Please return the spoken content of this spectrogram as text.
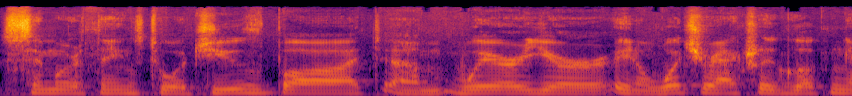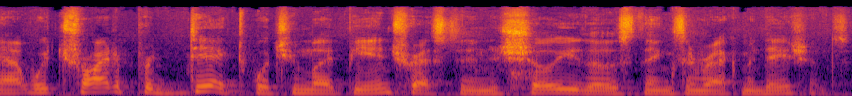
similar things to what you've bought, um, where you're, you know, what you're actually looking at. We try to predict what you might be interested in and show you those things and recommendations.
